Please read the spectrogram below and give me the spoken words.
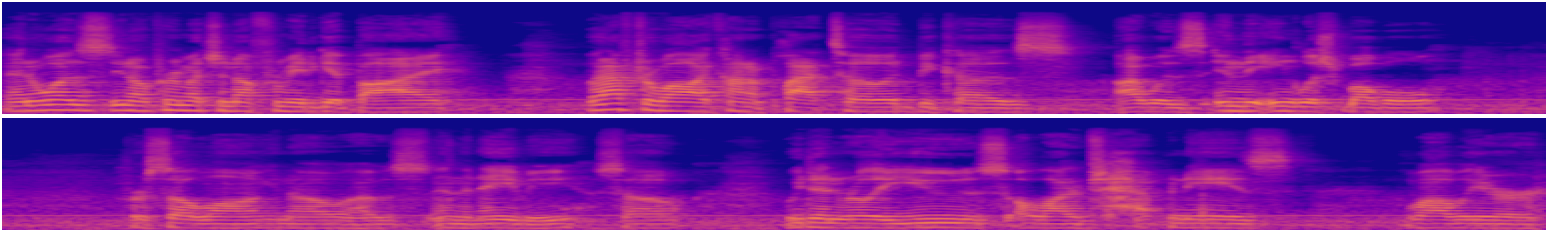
and it was, you know, pretty much enough for me to get by. But after a while, I kind of plateaued because I was in the English bubble for so long. You know, I was in the Navy, so we didn't really use a lot of Japanese while we were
